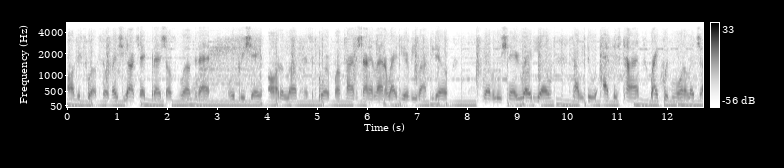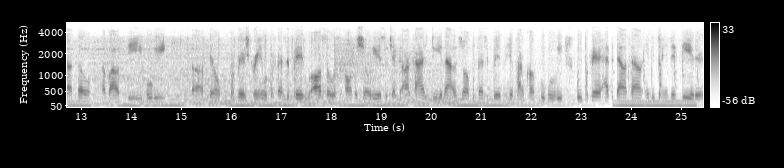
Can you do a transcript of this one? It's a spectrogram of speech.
August 12th. So make sure y'all check for that, show some love to that. We appreciate all the love and support from Time to Shine Atlanta right here, Viva Fidel Revolutionary Radio. That's how we do at this time. Right quick, we want to let y'all know about the movie uh, film premiere screening with Professor Bid, who also is on the show here. So check the archives, do your knowledge on Professor Bid, the hip hop kung fu movie. We premiere at the Downtown Independent Theater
